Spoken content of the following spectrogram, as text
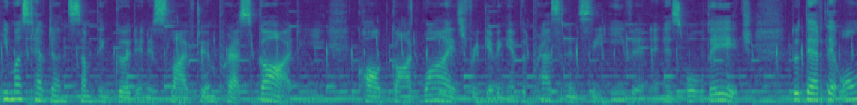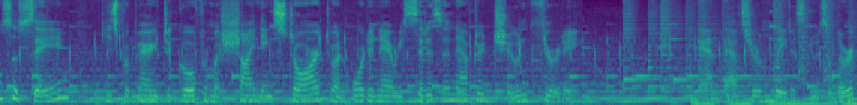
he must have done something good in his life to impress God. He called God wise for giving him the presidency even in his old age. Duterte also saying he's preparing to go from a shining star to an ordinary citizen after June 30. And that's your latest news alert.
